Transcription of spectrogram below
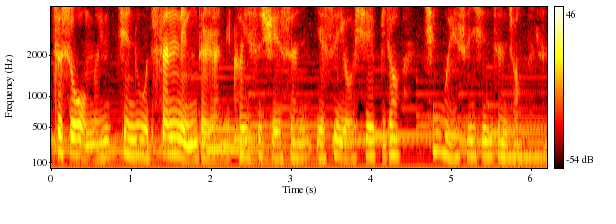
这时候我们进入森林的人，可以是学生，也是有一些比较轻微身心症状的人。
